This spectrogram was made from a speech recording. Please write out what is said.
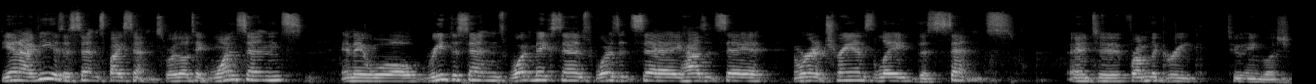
The NIV is a sentence by sentence, where they'll take one sentence and they will read the sentence, what makes sense, what does it say, how does it say it, and we're going to translate the sentence into from the Greek to English.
